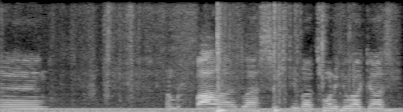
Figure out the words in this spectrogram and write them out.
And number five, last 16 by 20. Good luck, guys.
